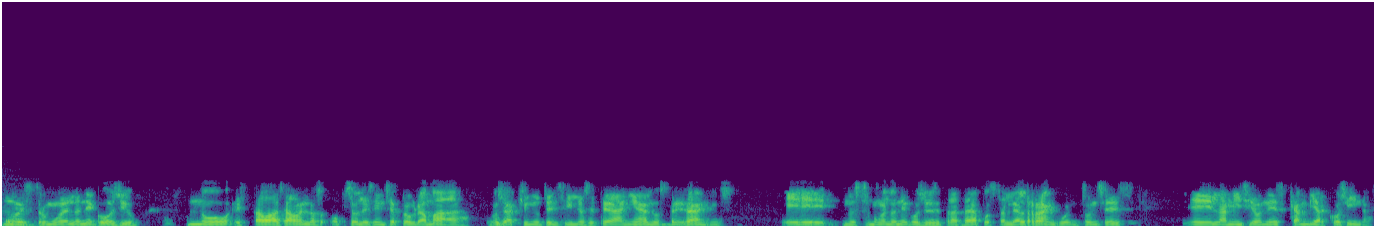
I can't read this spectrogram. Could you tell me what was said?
nuestro modelo de negocio no está basado en la obsolescencia programada, o sea, que un utensilio se te daña a los tres años. Eh, nuestro modelo de negocio se trata de apostarle al rango, entonces eh, la misión es cambiar cocinas.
